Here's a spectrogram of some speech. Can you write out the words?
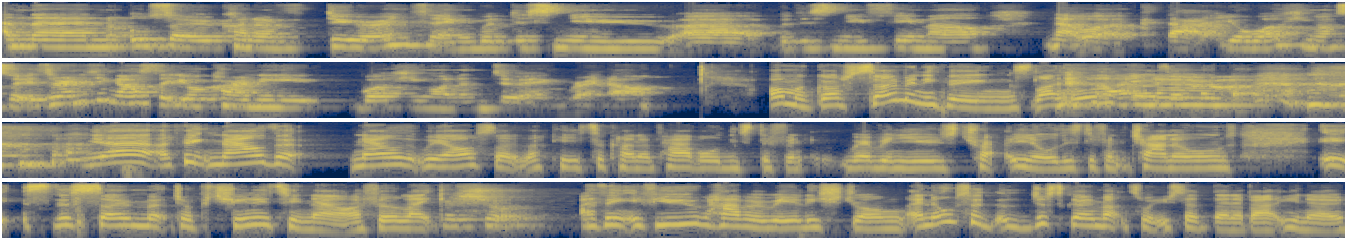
And then also kind of do your own thing with this new uh, with this new female network that you're working on. So is there anything else that you're currently working on and doing right now Oh my gosh, so many things. Like all I know. yeah, I think now that now that we are so lucky to kind of have all these different revenues, tra- you know, all these different channels, it's there's so much opportunity now. I feel like sure. I think if you have a really strong and also just going back to what you said then about, you know,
